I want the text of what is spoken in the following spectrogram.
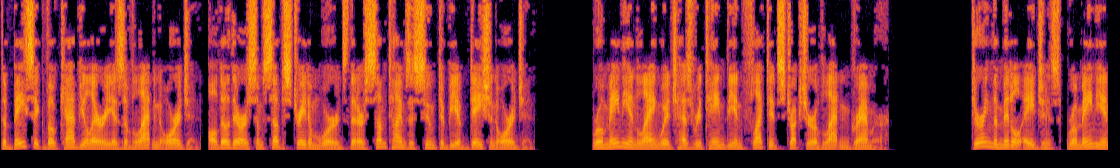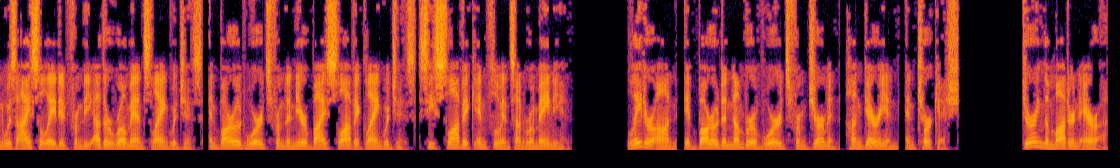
The basic vocabulary is of Latin origin, although there are some substratum words that are sometimes assumed to be of Dacian origin. Romanian language has retained the inflected structure of Latin grammar. During the Middle Ages, Romanian was isolated from the other Romance languages, and borrowed words from the nearby Slavic languages see Slavic influence on Romanian. Later on, it borrowed a number of words from German, Hungarian, and Turkish. During the modern era,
